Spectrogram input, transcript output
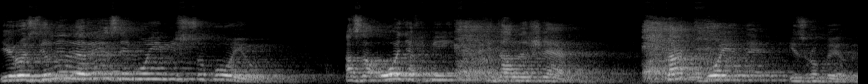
І розділили ризи мої між собою, а за одяг мій і дали жереб. Так воїни і зробили.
